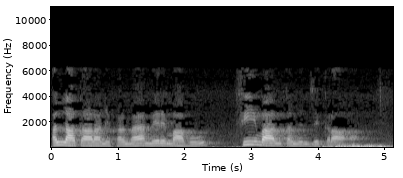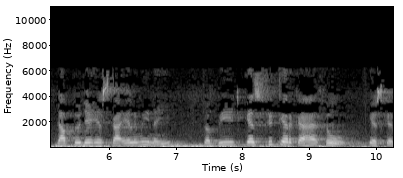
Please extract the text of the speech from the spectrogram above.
اللہ تعالی نے فرمایا، میرے محبوب فی مال تمن ذکر جب تجھے اس کا علم ہی نہیں، تو بیچ کس فکر کا ہے تو اس کے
